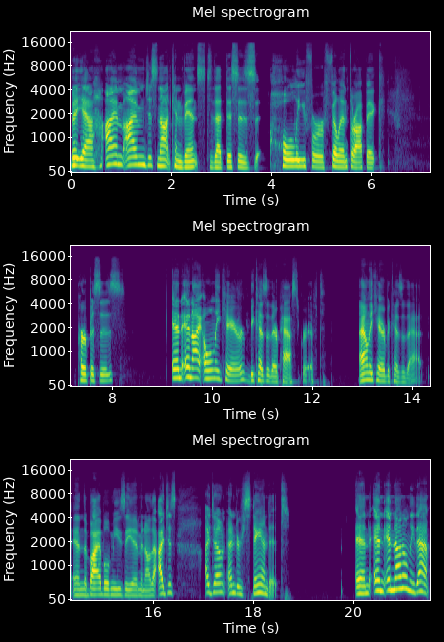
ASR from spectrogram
But yeah, I'm I'm just not convinced that this is wholly for philanthropic purposes. And and I only care because of their past grift. I only care because of that. And the Bible Museum and all that. I just I don't understand it. And and and not only that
